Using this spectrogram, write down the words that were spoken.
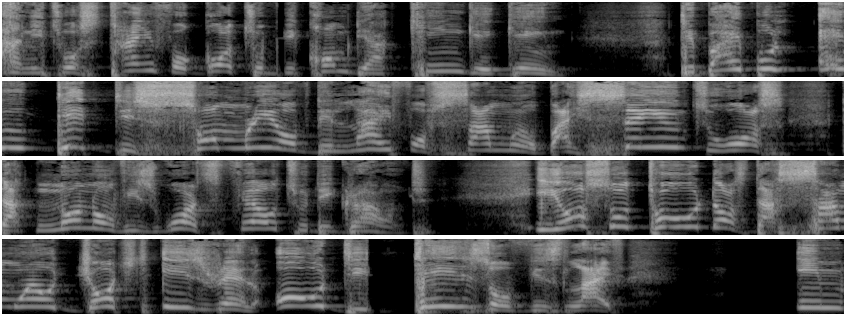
and it was time for God to become their king again. The Bible ended the summary of the life of Samuel by saying to us that none of his words fell to the ground. He also told us that Samuel judged Israel all the days of his life. In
